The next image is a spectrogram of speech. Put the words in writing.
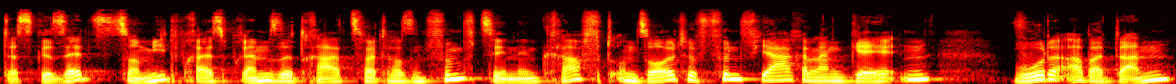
Das Gesetz zur Mietpreisbremse trat 2015 in Kraft und sollte fünf Jahre lang gelten, wurde aber dann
